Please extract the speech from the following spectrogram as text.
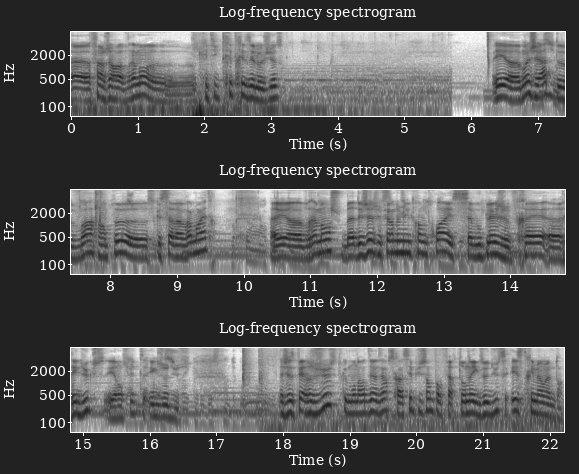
Euh, Enfin, genre vraiment euh, critique très très élogieuse. Et euh, moi j'ai hâte de voir un peu ce que ça va vraiment être. Et vraiment, bah déjà je vais faire 2033 et si ça vous plaît, je ferai Redux et ensuite Exodus. J'espère juste que mon ordinateur sera assez puissant pour faire tourner Exodus et streamer en même temps.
